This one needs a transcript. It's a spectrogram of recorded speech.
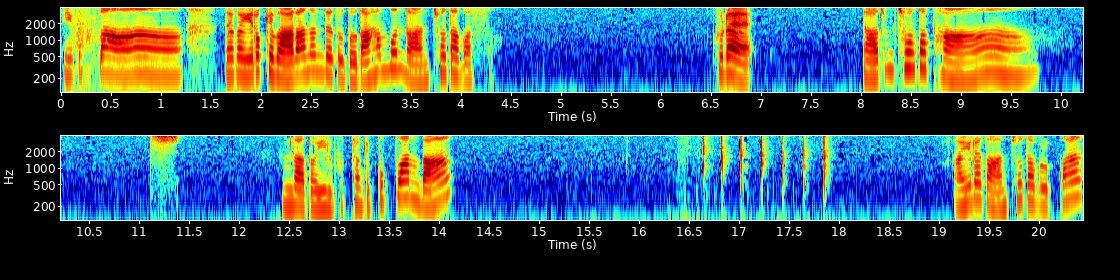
이것 봐. 내가 이렇게 말하는데도 너 나 한 번도 안 쳐다봤어. 그래. 나 좀 쳐다봐. 치. 나 너 일 못하게 뽀뽀한다. 아, 이래도 안 쳐다볼 거야?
